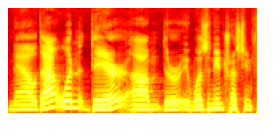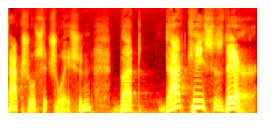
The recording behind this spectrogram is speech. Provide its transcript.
now that one there, um, there it was an interesting factual situation, but that case is there.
